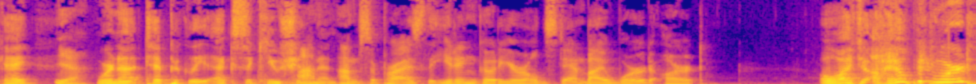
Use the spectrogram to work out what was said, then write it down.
Okay? Yeah. We're not typically execution I'm, men. I'm surprised that you didn't go to your old standby word art. Oh, I, I opened Word.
